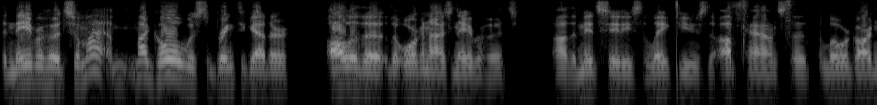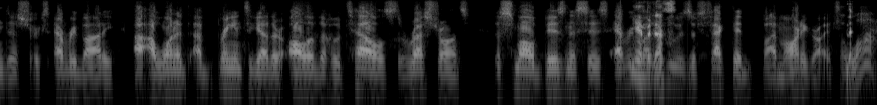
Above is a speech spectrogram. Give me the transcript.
the neighborhood. So my my goal was to bring together all of the the organized neighborhoods, uh, the mid cities, the Lakeviews, the uptowns, the, the lower garden districts, everybody. I, I wanted uh, bringing together all of the hotels, the restaurants, the small businesses, everybody that's who is affected by Mardi Gras. It's a lot.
